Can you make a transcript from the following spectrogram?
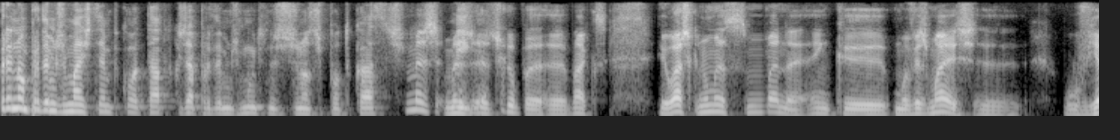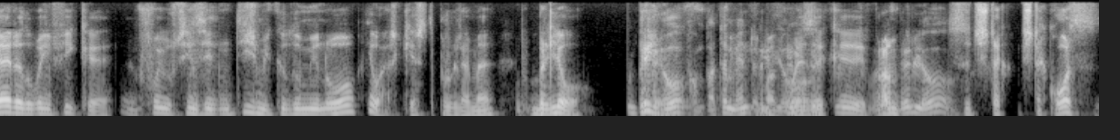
para não perdermos mais tempo com a TAP, que já perdemos muito nestes nossos podcasts. Mas, mas desculpa, eh, Max, eu acho que numa semana em que, uma vez mais, eh, o Vieira do Benfica foi o cinzentismo que dominou, eu acho que este programa brilhou. Brilhou completamente. Uma brilhou. coisa que pronto, brilhou. se destacou-se.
